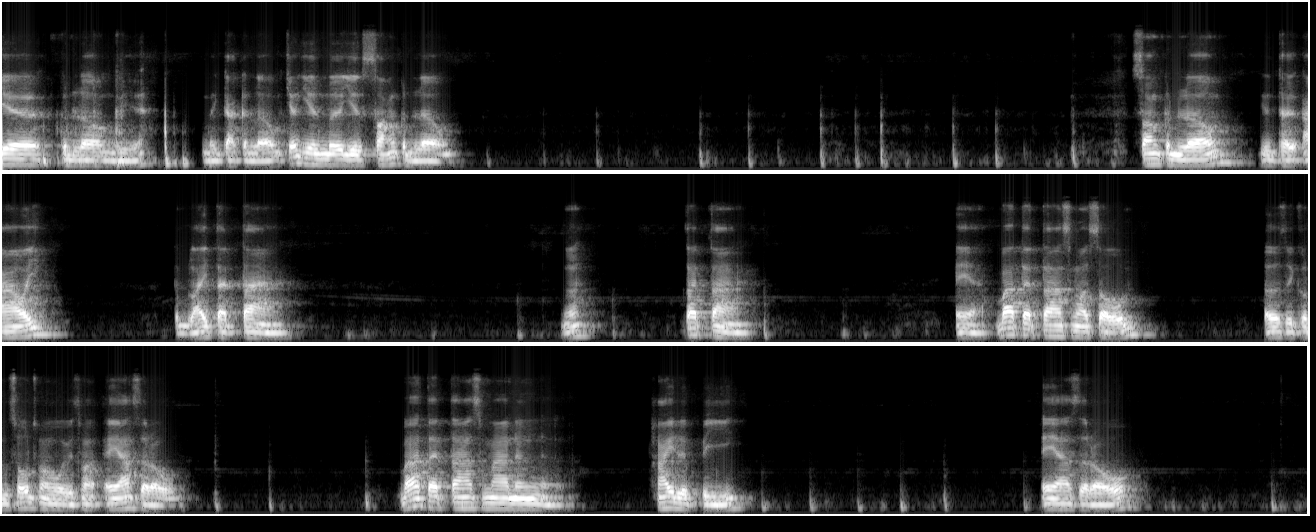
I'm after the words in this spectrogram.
កន្លងវាមិនកាកន្លងអញ្ចឹងយើងមើលយើងសង់កន្លងសង់កន្លងយើងត្រូវឲ្យតម្លៃតតា ណាតេតាអេបើតេតាស្មើ0អឺសេគុណ0ស្មើ1ស្មើអេ0បើតេតាស្មើនឹងផៃលើ2អេ0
